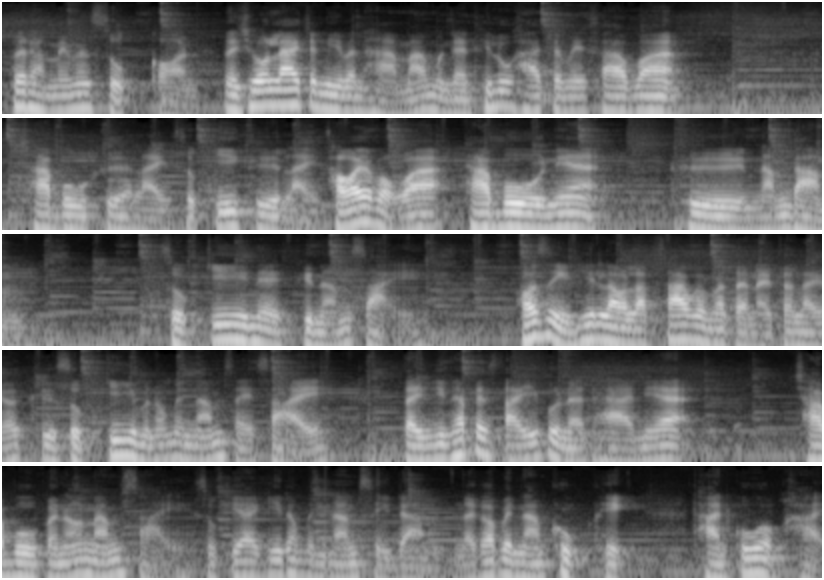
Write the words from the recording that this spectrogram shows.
เพื่อทำให้มันสุกก่อน ในช่วงแรกจะมีปัญหามากเหมือนกันที่ลูกค้าจะไม่ทราบว่าชาบูคืออะไรสุกี้คืออะไรเขาก็จะบอกว่าชาบูเนี่ยคือน้ำดำสุกี้เนี่ยคือน้ำใส เพราะสิ่งที่เรารับทราบกันมาแต่ไหนแต่ไรก็คือสุกี้มันต้องเป็นน้ำใสๆแต่จริงถ้าเป็นสไตล์ญี่ปุ่นแท้เนี่ยชาบูเป็นต้องน้ำใสสุกี้ยากิต้องเป็นน้ำสีดำแล้วก็เป็นน้ำคลุกคลิก ทานคู่กับไข่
